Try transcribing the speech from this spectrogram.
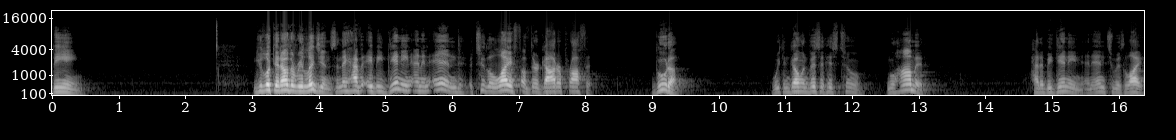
being. You look at other religions, and they have a beginning and an end to the life of their God or prophet. Buddha, we can go and visit his tomb. Muhammad had a beginning and end to his life.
